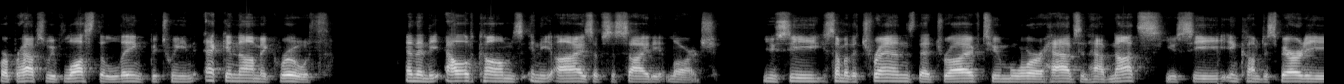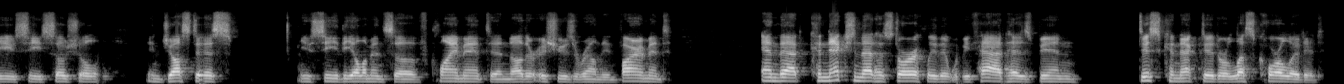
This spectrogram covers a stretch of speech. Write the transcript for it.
or perhaps we've lost the link between economic growth and then the outcomes in the eyes of society at large. You see some of the trends that drive to more haves and have nots. You see income disparity. You see social injustice. You see the elements of climate and other issues around the environment. And that connection that historically that we've had has been disconnected or less correlated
